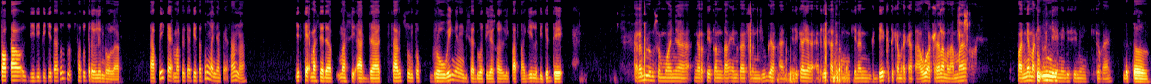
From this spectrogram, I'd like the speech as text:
total GDP kita tuh satu triliun dolar. Tapi kayak market cap kita tuh nggak nyampe sana. Jadi kayak masih ada masih ada chance untuk growing yang bisa dua tiga kali lipat lagi lebih gede karena belum semuanya ngerti tentang investment juga kan. Jadi kayak at least ada kemungkinan gede ketika mereka tahu akhirnya lama-lama fundnya makin gede ini di sini gitu kan. Betul.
